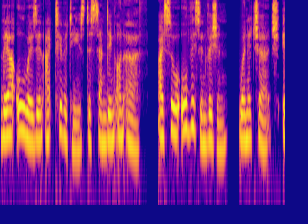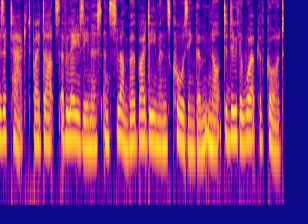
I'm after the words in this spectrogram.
They are always in activities descending on earth. I saw all this in vision, when a church is attacked by darts of laziness and slumber by demons causing them not to do the work of God.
